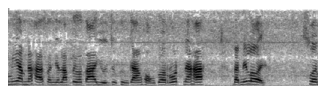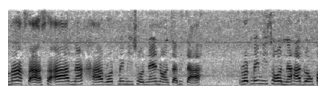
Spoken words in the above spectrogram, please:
เมียมนะคะ สัญลักษณ์ Toyota อยู่จุดกึ่งกลางของตัวรถนะคะ แบบนี้เลย สวยมากสะอาดสะอานนะคะ รถไม่มีชนแน่นอนจ้ะพี่จ๋ารถไม่มีชนนะคะ ดวงไฟ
